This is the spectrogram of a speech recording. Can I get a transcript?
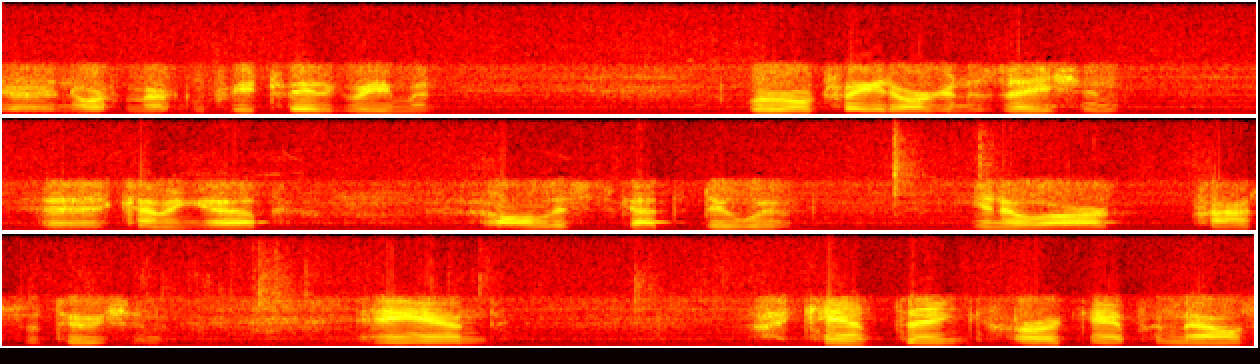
uh, North American Free Trade Agreement, World Trade Organization uh, coming up. All this has got to do with, you know, our Constitution. And I can't think or I can't pronounce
